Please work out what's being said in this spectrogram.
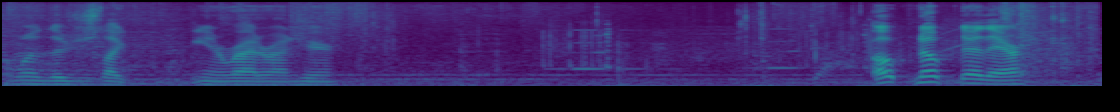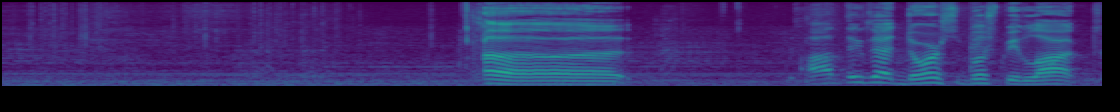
I wonder they're just like, you know, right around here. Oh, nope, there they are. There. Uh, I think that door's supposed to be locked.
